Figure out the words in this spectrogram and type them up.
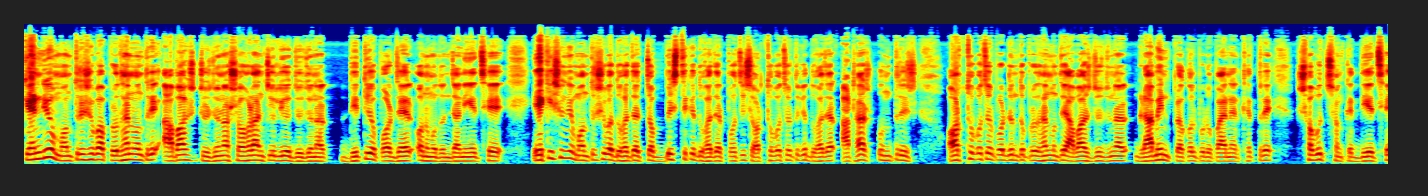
কেন্দ্রীয় মন্ত্রিসভা প্রধানমন্ত্রী আবাস যোজনা, শহরাঞ্চলীয় যোজনার দ্বিতীয় পর্যায়ের অনুমোদন জানিয়েছে। একই সঙ্গে মন্ত্রিসভা দু হাজার চব্বিশ থেকে দু অর্থ বছর থেকে দু হাজার অর্থ বছর পর্যন্ত প্রধানমন্ত্রী আবাস যোজনার গ্রামীণ প্রকল্প রূপায়ণের ক্ষেত্রে সবুজ সংকেত দিয়েছে।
